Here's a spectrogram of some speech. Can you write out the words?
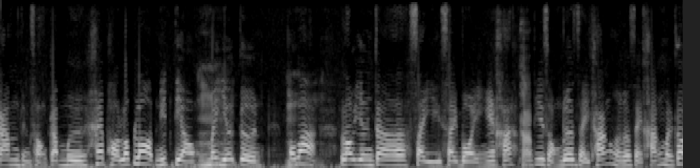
กำถึงสองกำมือแค่พอรอบๆ นิดเดียวอืมไม่เยอะเกิน เพราะว่าอืมเรายังจะใส่ใส่บ่อยไงคะครับ บางทีสองเดือนใส่ครั้งสองเดือนใส่ครั้งมันก็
